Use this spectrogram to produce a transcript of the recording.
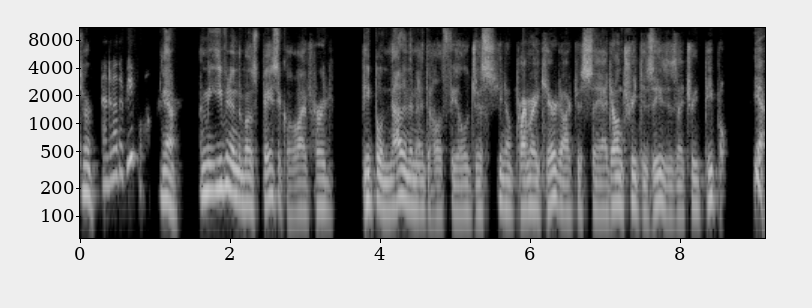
sure. and of other people. Yeah. I mean, even in the most basic, oh, I've heard people not in the mental health field, just, you know, primary care doctors say, I don't treat diseases, I treat people. Yeah.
